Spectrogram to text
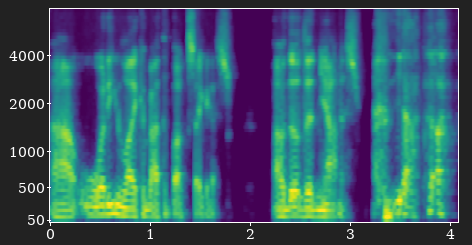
uh, what do you like about the Bucks? I guess other than Giannis. yeah.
